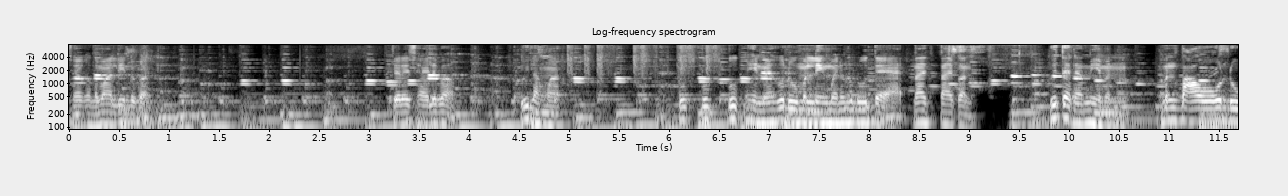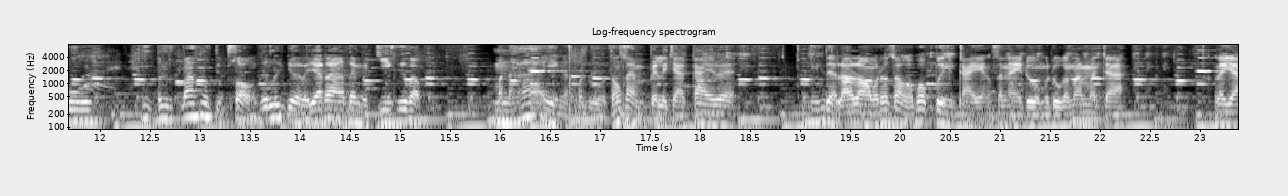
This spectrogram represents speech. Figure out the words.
ใช้ความสามารถลินดูก่อนจะได้ใช้หรือเปล่าอุ้ยหลังมาปุ๊บปุ๊บปุ๊บเห็นไหมคุณดูมันเล็งไปนะคุณดูแต่น่าจะตายก่อนอุ้ยแต่ดาเมจมันมันเบาดูมันบ้างหกสิบสองก็เลื่อยอะระยะทางแต่เมื่อกี้คือแบบมันห้าเองอะคนดูต้องใส่มันเป็นระยะใกล้ด้วยเดี๋ยวเราลองมาทดสอบกับพวกปืนไกลอย่างสไนดูมาดูกันว่ามันจะระยะ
